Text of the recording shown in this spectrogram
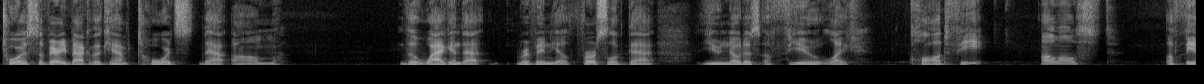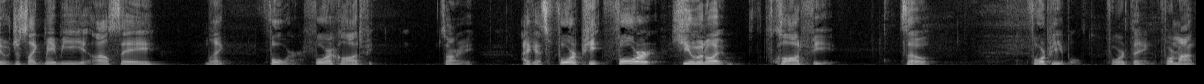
towards the very back of the camp, towards that um, the wagon that Ravinia first looked at, you notice a few like clawed feet, almost a few, just like maybe I'll say like four, four clawed feet. Sorry, I guess four pe- four humanoid clawed feet. So four people, four thing, four mon,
